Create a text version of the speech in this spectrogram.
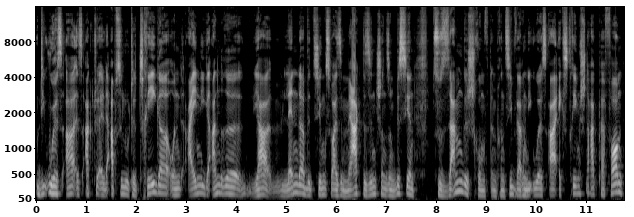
die USA ist aktuell der absolute Träger und einige andere ja, Länder beziehungsweise Märkte sind schon so ein bisschen zusammengeschrumpft im Prinzip, während die USA extrem stark performt.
